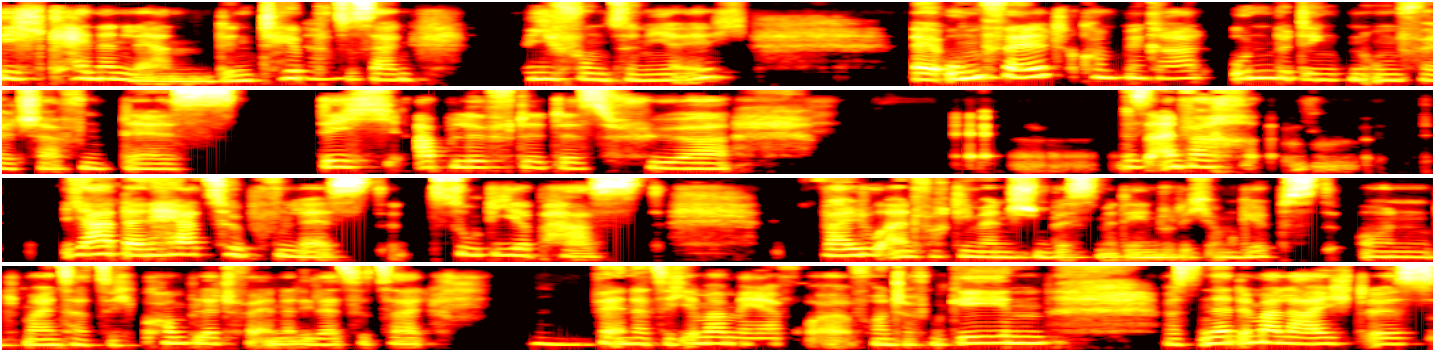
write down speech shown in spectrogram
dich kennenlernen, den Tipp ja. zu sagen, wie funktioniere ich? Äh, Umfeld kommt mir gerade, unbedingt ein Umfeld schaffen, das dich abliftet, das für äh, das einfach ja dein Herz hüpfen lässt, zu dir passt, weil du einfach die Menschen bist, mit denen du dich umgibst. Und meins hat sich komplett verändert die letzte Zeit. Mhm. Verändert sich immer mehr, Freundschaften gehen, was nicht immer leicht ist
